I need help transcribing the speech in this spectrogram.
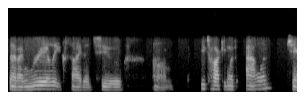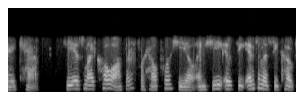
said, I'm really excited to um, be talking with Allan J. Katz. He is my co author for Help Her Heal, and he is the intimacy coach.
